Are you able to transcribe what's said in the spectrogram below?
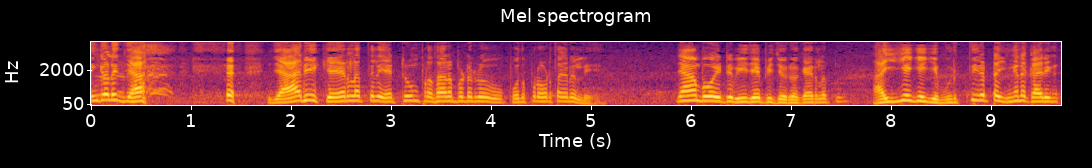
നിങ്ങൾ ഞാൻ ഞാൻ ഈ കേരളത്തിലെ ഏറ്റവും പ്രധാനപ്പെട്ട ഒരു പൊതുപ്രവർത്തകനല്ലേ ഞാൻ പോയിട്ട് ബി ജെ പി ചേരുമോ കേരളത്തിൽ? അയ്യയ്യ വൃത്തികെട്ട ഇങ്ങനെ കാര്യങ്ങൾ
